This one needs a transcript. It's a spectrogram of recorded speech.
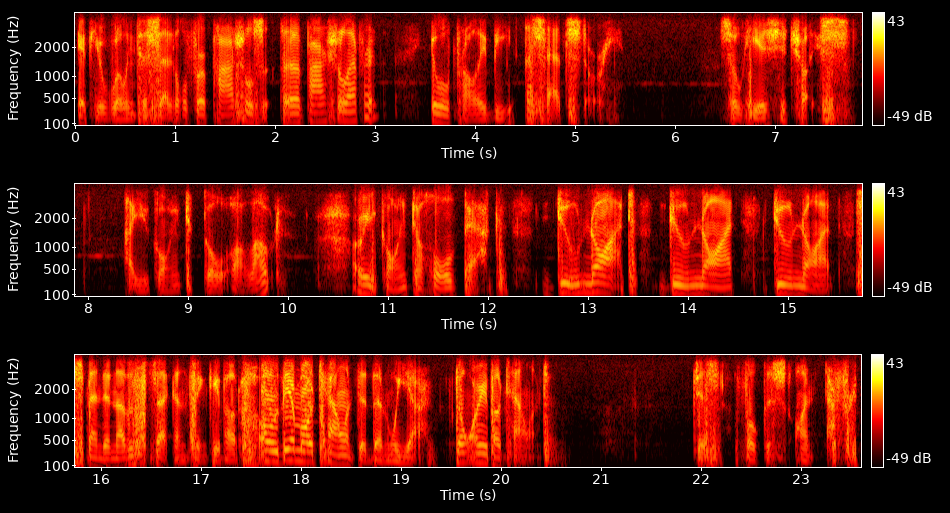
If you're willing to settle for a partial, uh, partial effort, it will probably be a sad story. So here's your choice. Are you going to go all out or are you going to hold back? Do not, do not, do not spend another second thinking about, oh, they're more talented than we are. Don't worry about talent. Just focus on effort.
